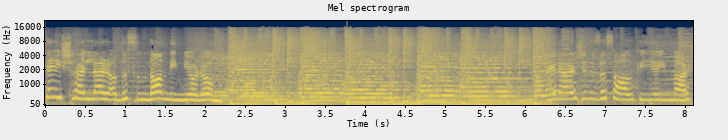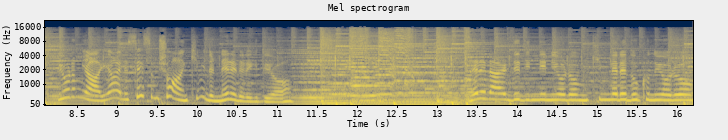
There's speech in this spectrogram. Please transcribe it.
Seyşeller Adası'ndan dinliyorum. Enerjinize sağlık iyi yayınlar. Diyorum ya yani sesim şu an kim bilir nerelere gidiyor. Nerelerde dinleniyorum, kimlere dokunuyorum.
